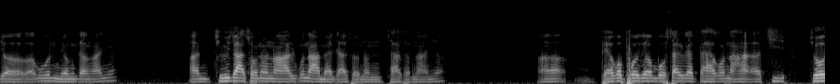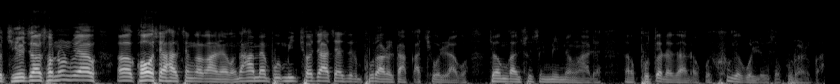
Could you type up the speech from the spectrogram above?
저뭔 명당 아니야? 아, 저 자손은 알고 남의 자손은 자손 아니야? 아, 배고파서 못 살겠다 하고 나, 지, 저 제자손은 왜 어, 거세할 생각 안 하고 남의 부- 미처 자체들은 불화를 닦아치우려고 정관 수실 미명하래 어, 붙들어다 놓고 흙에 굴리고서 불화를 가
